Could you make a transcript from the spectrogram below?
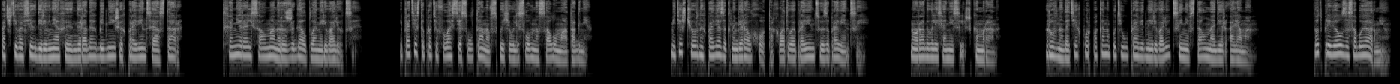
Почти во всех деревнях и городах беднейших провинций Астара Тхамир Аль-Салман разжигал пламя революции. И протесты против власти султана вспыхивали словно солома от огня. Мятеж черных повязок набирал ход, охватывая провинцию за провинцией. Но радовались они слишком рано. Ровно до тех пор, пока на пути у праведной революции не встал Надир Аляман. Тот привел за собой армию,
